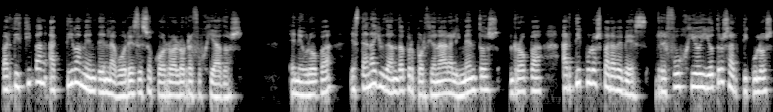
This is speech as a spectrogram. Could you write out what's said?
participan activamente en labores de socorro a los refugiados. En Europa están ayudando a proporcionar alimentos, ropa, artículos para bebés, refugio y otros artículos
